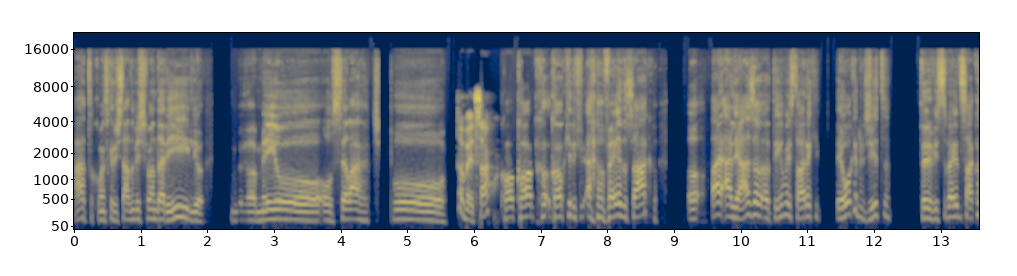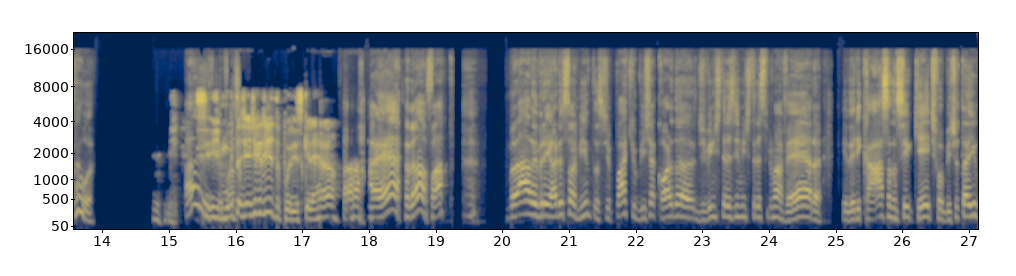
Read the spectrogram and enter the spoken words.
Ah, tu começa a acreditar no bicho que é um andarilho, meio, ou sei lá, tipo... É o velho do saco? Qual, qual, qual, qual aquele... o velho do saco? Uh, aliás, eu, eu, tenho uma história que eu acredito ter visto o velho do saco na rua. Ai, e muita posso... gente acredita, por isso que ele é real. é, não, fato. Ah, lembrei, olha só mintas, tipo, ah, que o bicho acorda de 23 em 23 primavera, e daí ele caça, não sei o que, tipo, o bicho tá aí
